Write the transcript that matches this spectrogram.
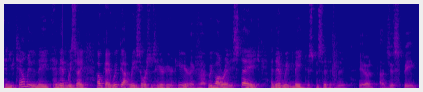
And you tell me the need, and then we say, okay, we've got resources here, here, and here. Exactly. We've already staged, and then we meet the specific need. You know, I'll just speak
